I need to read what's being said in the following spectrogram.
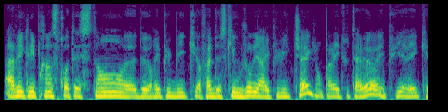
avec les princes protestants de République, enfin de ce qui est aujourd'hui la République tchèque, j'en parlais tout à l'heure, et puis avec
